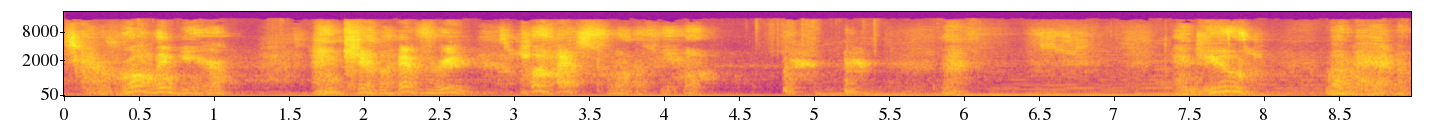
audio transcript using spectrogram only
is gonna roll in here and kill every last one of you. And you, my man,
